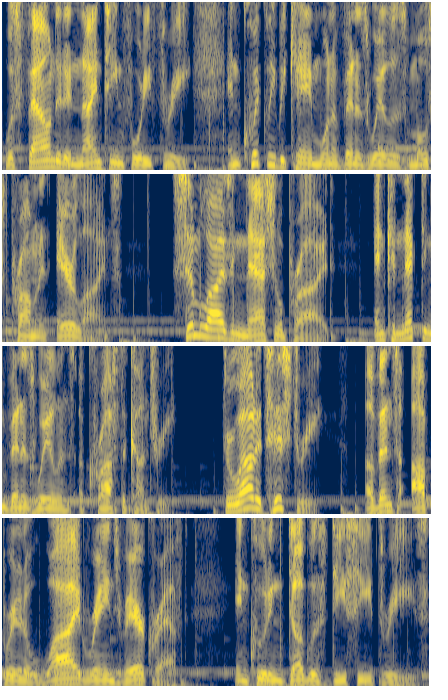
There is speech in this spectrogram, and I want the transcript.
was founded in 1943 and quickly became one of Venezuela's most prominent airlines, symbolizing national pride and connecting Venezuelans across the country. Throughout its history, Avensa operated a wide range of aircraft, including Douglas DC 3s,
